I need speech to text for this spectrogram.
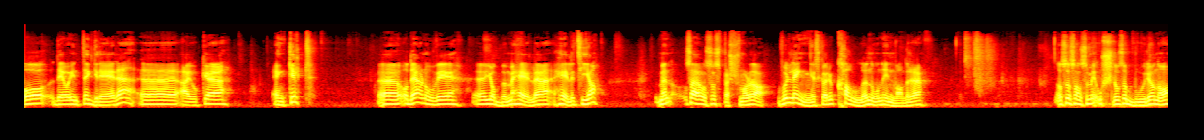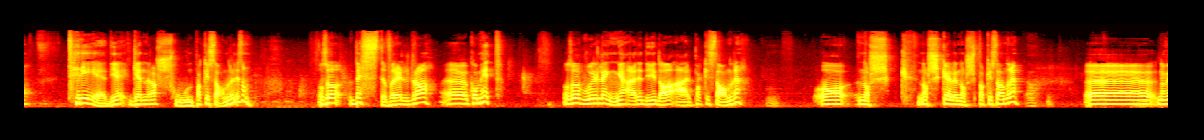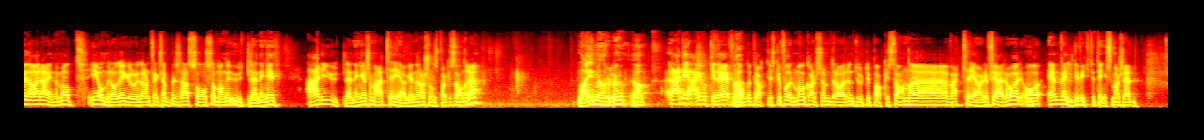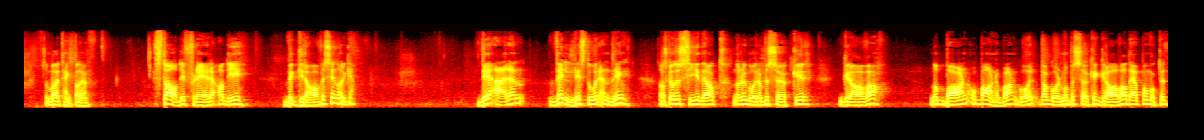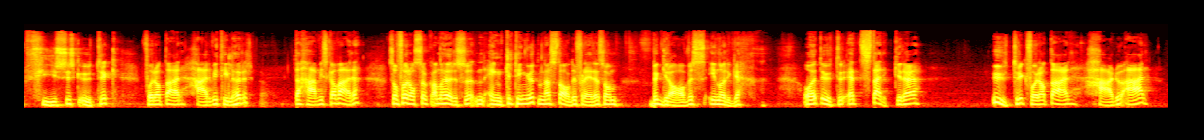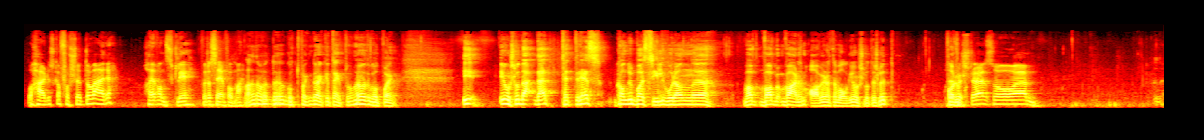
Og det å integrere eh, er jo ikke enkelt. Eh, og det er noe vi eh, jobber med hele, hele tida. Men så er jo også spørsmålet, da Hvor lenge skal du kalle noen innvandrere? Også sånn som I Oslo så bor jo nå tredje generasjon pakistanere, liksom. Og så besteforeldra kom hit. Og så hvor lenge er det de da er pakistanere? Og norsk, norske eller norskpakistanere? Ja. Uh, når vi da regner med at i området i Groruddalen for eksempel, så er så og så mange utlendinger Er de utlendinger som er tredje generasjons pakistanere? Nei, mener vel du? Ja. Nei, de er jo ikke det for alle praktiske formål. Kanskje de drar en tur til Pakistan uh, hvert tredje eller fjerde år. Og en veldig viktig ting som har skjedd, så bare tenk på det. Stadig flere av de begraves i Norge. Det er en veldig stor endring. Da skal du si det at når du går og besøker grava Når barn og barnebarn går, da går de og besøker grava. Det er på en måte et fysisk uttrykk for at det er her vi tilhører. Det er her vi skal være. Så for oss kan det høres en enkel ting ut, men det er stadig flere som begraves i Norge. Og et, uttrykk, et sterkere uttrykk for at det er her du er, og her du skal fortsette å være har jeg vanskelig for å se for meg. Nei, Det var et godt poeng. Det har jeg ikke tenkt på. Det var et godt poeng. I, i Oslo, det er, det er, et tett race. Kan du bare si litt hvordan eh, hva, hva, hva, er det som avgjør dette valget i Oslo til slutt? For det første så eh,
